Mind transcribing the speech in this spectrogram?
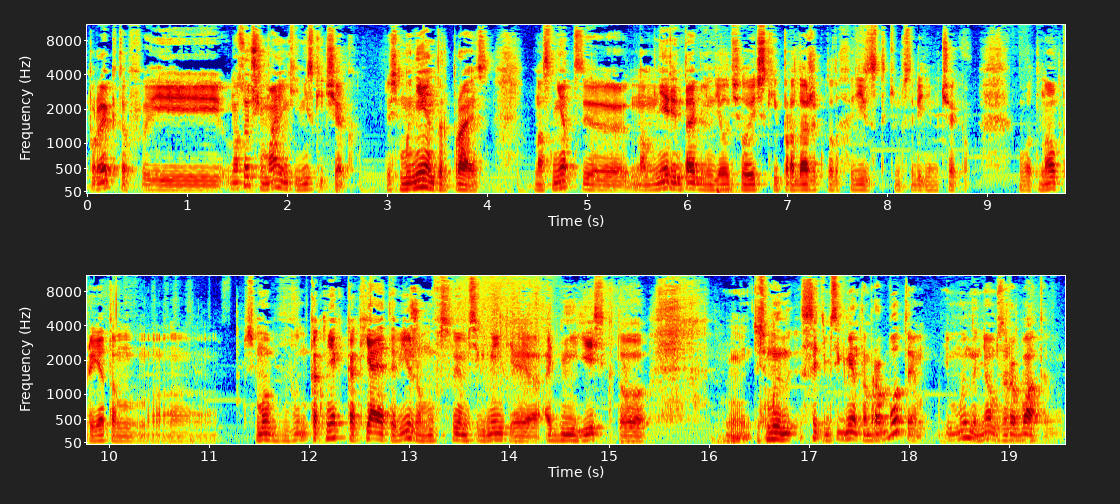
проектов, и у нас очень маленький низкий чек. То есть мы не enterprise. У нас нет, э, нам не рентабельно делать человеческие продажи, куда-то ходить с таким средним чеком. Вот, но при этом, э, то есть мы, как, мне, как я это вижу, мы в своем сегменте одни есть, кто... То есть мы с этим сегментом работаем, и мы на нем зарабатываем.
